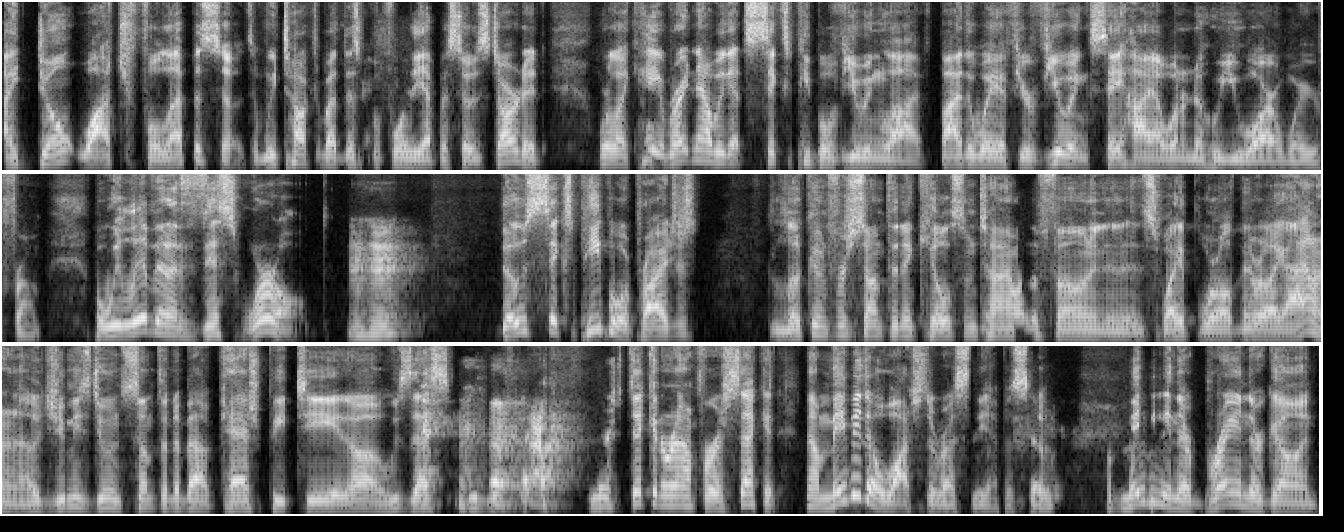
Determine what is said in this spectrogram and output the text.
I don't watch full episodes. And we talked about this before the episode started. We're like, hey, right now we got six people viewing live. By the way, if you're viewing, say hi. I want to know who you are and where you're from. But we live in a this world Mhm. those six people were probably just looking for something to kill some time on the phone and in the swipe world. And they were like, I don't know, Jimmy's doing something about Cash PT, and oh, who's that? who's that? And they're sticking around for a second. Now, maybe they'll watch the rest of the episode, but maybe in their brain they're going,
